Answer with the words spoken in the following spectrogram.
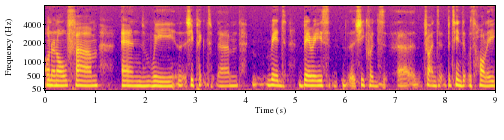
on an old farm and we she picked um, red berries that she could uh, try and pretend it was holly.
